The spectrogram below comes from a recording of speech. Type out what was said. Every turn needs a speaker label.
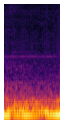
Speaker 1: you.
